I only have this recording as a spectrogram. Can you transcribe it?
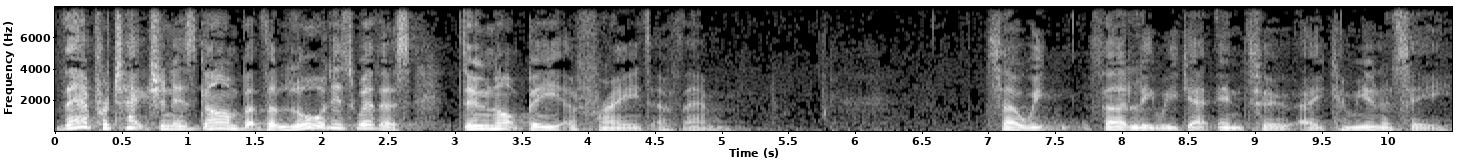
Their protection is gone, but the Lord is with us. Do not be afraid of them. So we, thirdly, we get into a community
